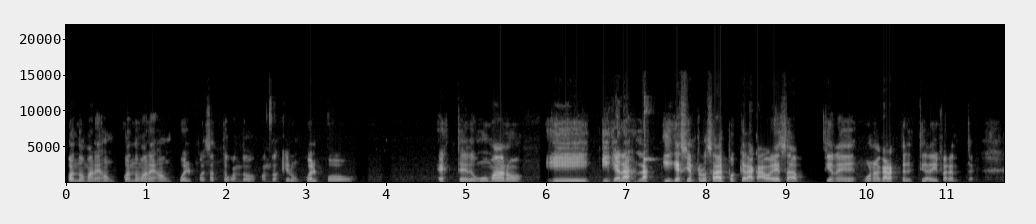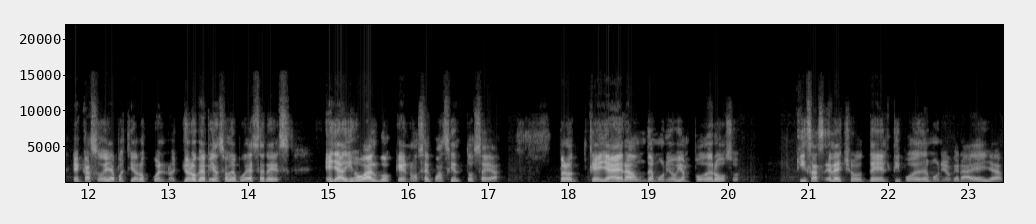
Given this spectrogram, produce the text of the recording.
cuando, maneja un, cuando maneja un cuerpo, exacto, cuando, cuando adquiere un cuerpo este, de un humano y, que la, y que siempre lo sabes porque la cabeza tiene una característica diferente. En el caso de ella, pues tiene los cuernos. Yo lo que pienso que puede ser es, ella dijo algo que no sé cuán cierto sea, pero que ella era un demonio bien poderoso. Quizás el hecho del tipo de demonio que era ella,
